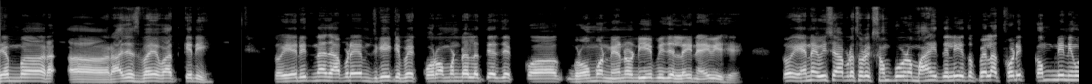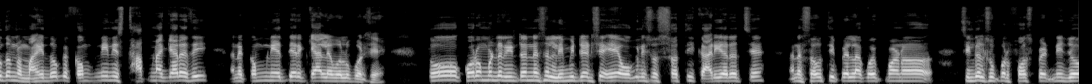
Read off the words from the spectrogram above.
જેમ રાજેશભાઈએ વાત કરી, તો એ રીતના જ આપણે એમ કહીએ કે ભાઈ કોરોમંડલ અત્યારે જે ગ્રોમોન નેનો ડીએપી જે લઈને આવી છે, તો એના વિશે આપણે થોડીક સંપૂર્ણ માહિતી લઈએ. તો પહેલાં થોડીક કંપનીની હું તમને માહિતી દઉં કે કંપનીની સ્થાપના ક્યારે થઈ અને કંપની અત્યારે કયા લેવલ ઉપર છે. તો કોરોમંડલ ઇન્ટરનેશનલ લિમિટેડ છે એ ઓગણીસો છથી કાર્યરત છે. અને સૌથી પહેલાં કોઈ પણ સિંગલ સુપર ફોસ્ફેટની જો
